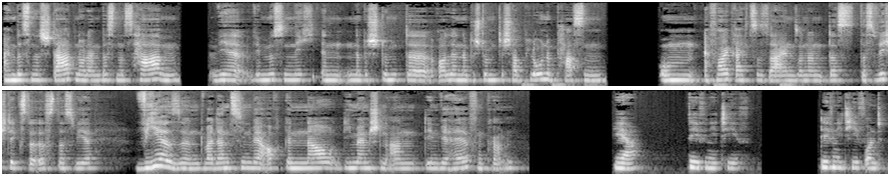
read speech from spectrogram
ein Business starten oder ein Business haben. Wir, wir müssen nicht in eine bestimmte Rolle, eine bestimmte Schablone passen, um erfolgreich zu sein, sondern dass das Wichtigste ist, dass wir wir sind, weil dann ziehen wir auch genau die Menschen an, denen wir helfen können. Ja, definitiv. Definitiv. Und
